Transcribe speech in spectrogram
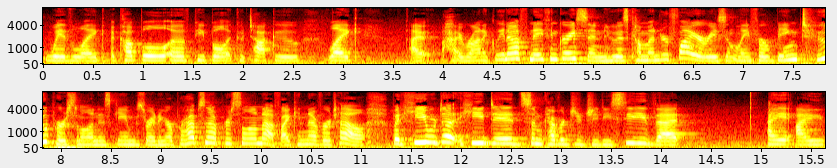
with like a couple of people at Kotaku, like Ironically enough, Nathan Grayson, who has come under fire recently for being too personal in his games writing, or perhaps not personal enough. I can never tell. But he he did some coverage of GDC that I, I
